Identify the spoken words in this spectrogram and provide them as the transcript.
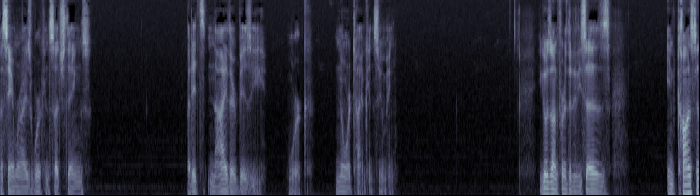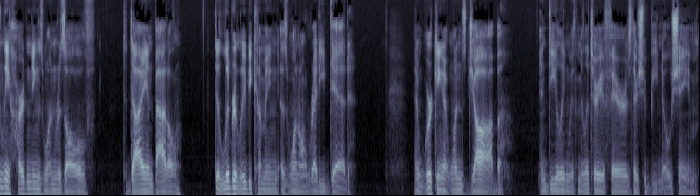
a samurai's work in such things, but it's neither busy work nor time consuming. He goes on further that he says, in constantly hardening's one resolve to die in battle, deliberately becoming as one already dead, and working at one's job and dealing with military affairs, there should be no shame.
